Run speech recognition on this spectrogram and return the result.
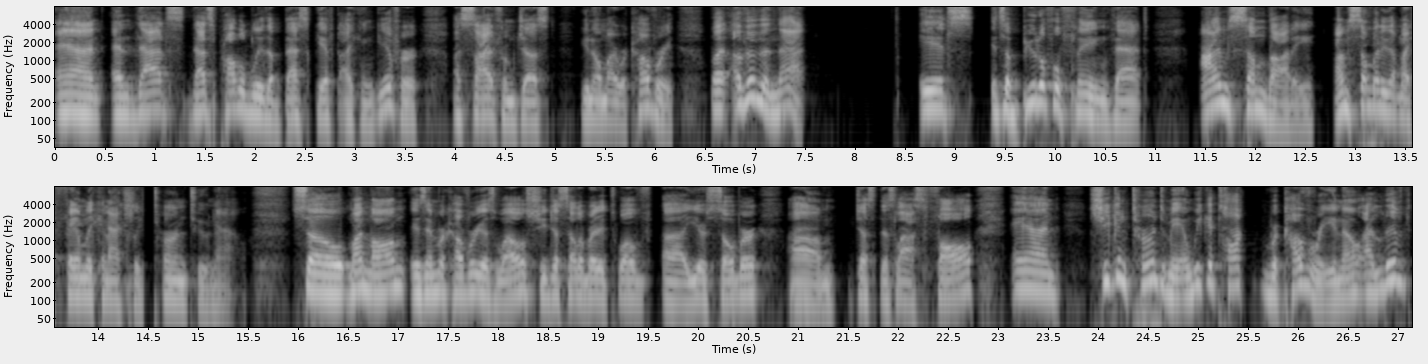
And and that's that's probably the best gift I can give her aside from just, you know, my recovery. But other than that, it's it's a beautiful thing that I'm somebody, I'm somebody that my family can actually turn to now. So my mom is in recovery as well. She just celebrated 12 uh, years sober um, just this last fall. And she can turn to me and we could talk recovery, you know? I lived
